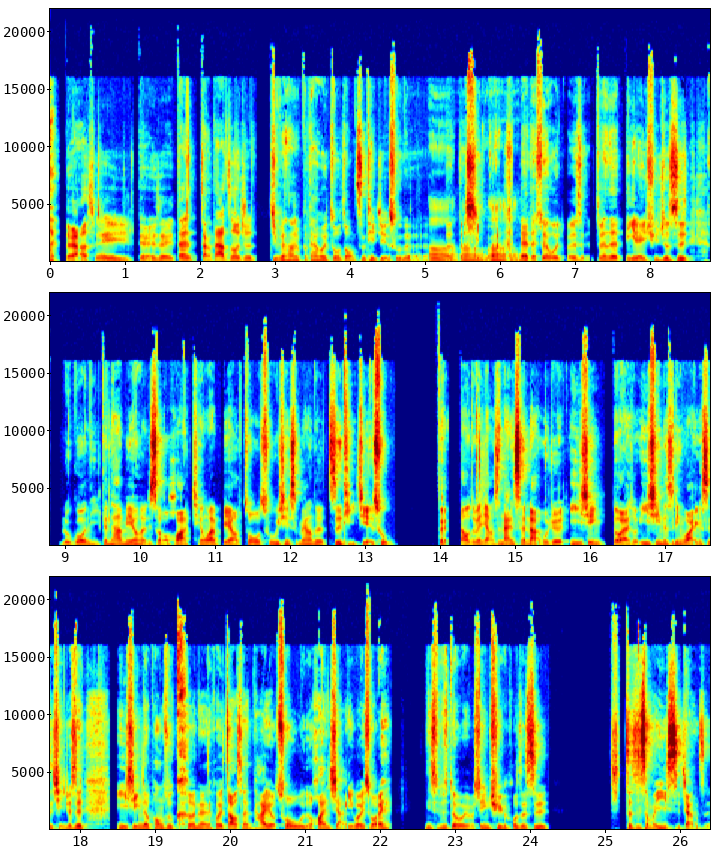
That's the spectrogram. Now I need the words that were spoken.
对啊，所以对，所以但是长大之后就基本上就不太会做这种肢体接触的、嗯、的行为。对 对，所以我我是这边的地雷区就是，如果你跟他没有很熟的话，千万不要做出一些什么样的肢体接触。对，但我这边讲的是男生啦，我觉得异性对我来说，异性那是另外一个事情，就是异性的碰触可能会造成他有错误的幻想，以为说，哎，你是不是对我有兴趣，或者是这是什么意思这样子？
